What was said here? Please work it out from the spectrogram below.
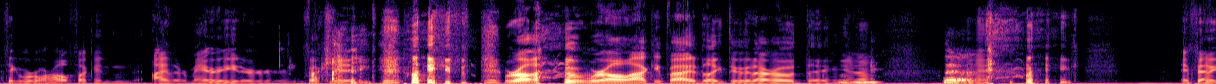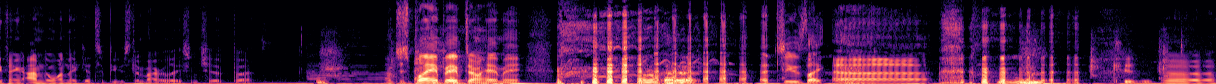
I think we're, we're all fucking either married or fucking like we're all we're all occupied like doing our own thing, you know. Yeah. like, if anything, I'm the one that gets abused in my relationship, but I'm just playing, babe. Don't hit me. she was like, uh. uh.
